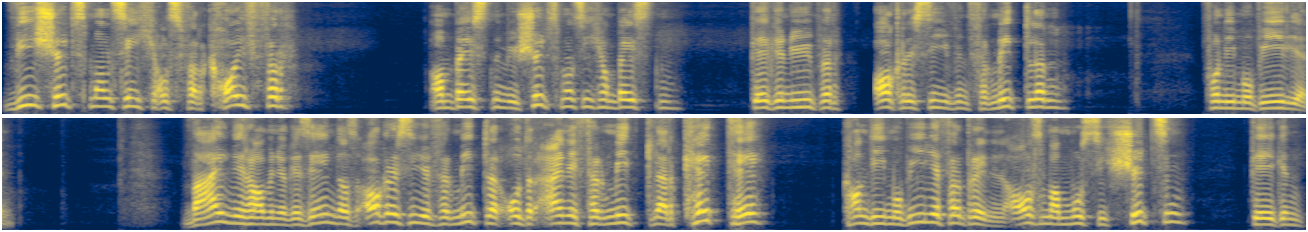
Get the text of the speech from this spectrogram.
Wie schützt man sich als Verkäufer am besten, wie schützt man sich am besten gegenüber aggressiven Vermittlern von Immobilien? Weil wir haben ja gesehen, dass aggressive Vermittler oder eine Vermittlerkette kann die Immobilie verbrennen. Also man muss sich schützen gegen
